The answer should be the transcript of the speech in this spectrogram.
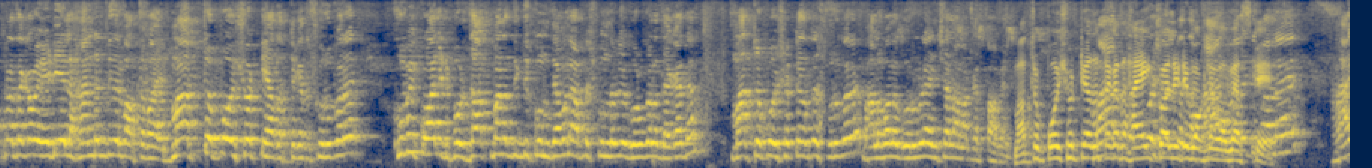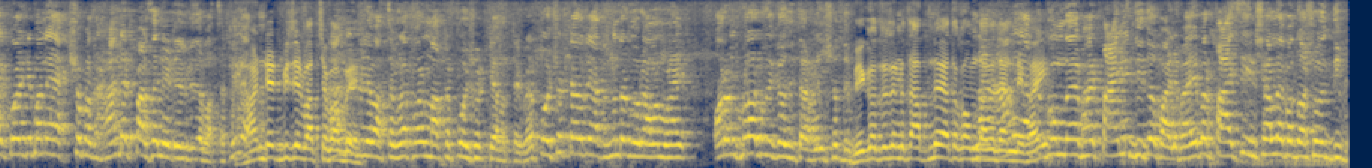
আপনার দেখাবো এডিএল হান্ড্রেড বিদের বাচ্চা ভাই। মাত্র পঁয়ষট্টি হাজার টাকা শুরু করে। খুবই কোয়ালিটি ফুল জাতমানের দিক দিয়ে কমতে হবে আপনি সুন্দর করে গরুগুলো দেখা দেন। মাত্র পঁয়ষট্টি হাজার শুরু করে ভালো ভালো গরুগুলো ইনশাল্লাহ আমার কাছে পাবেন। মাত্র পঁয়ষট্টি হাজার টাকাতে হাই কোয়ালিটি বকনা পাবে আজকে। হাই কোয়ালিটি মানে একশো হান্ড্রেড পার্সেন্ট এটেল বিজের বাচ্চা ঠিক আছে? হান্ড্রেড বিজের বাচ্চা পাবে। বাচ্চাগুলো পাবেন মাত্র পঁয়ষট্টি হাজার টাকা। পঁয়ষট্টি হাজার এত সুন্দর গরু আমার মনে হয় অরণ খোলার বুকে কেউ দিতে পারে ঈশ্বর দেবে। বিগত দিনে তো আপনিও এত কম দামে দেননি ভাই। কম দামে ভাই পাইনি দিতেও পারিনি ভাই। এবার পাইছি ইনশাল্লাহ এবার দর্শক দিব।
